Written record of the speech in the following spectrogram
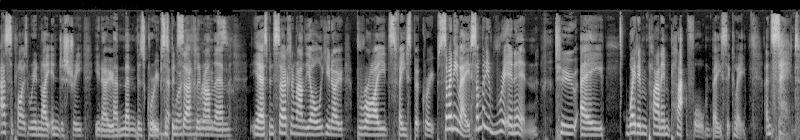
as suppliers we're in like industry, you know, uh, members groups. It's been Networking circling around them. Yeah, it's been circling around the old, you know, brides Facebook groups. So anyway, somebody had written in to a wedding planning platform basically and said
